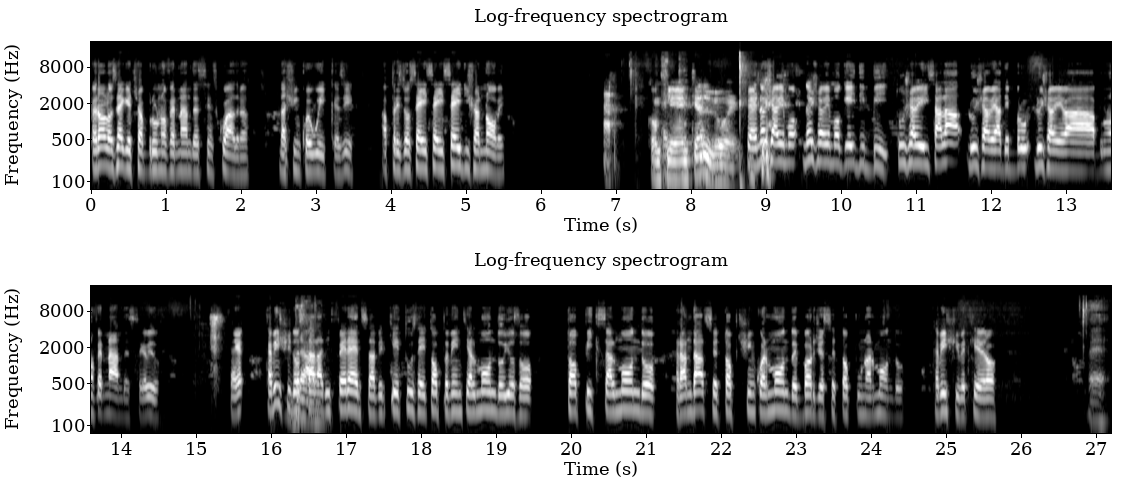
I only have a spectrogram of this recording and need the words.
però lo sai che c'ha Bruno Fernandes in squadra da 5 week, sì. Ha preso 6-6-6-19. Ah, complimenti Ecco. a lui. Cioè, noi c'avevamo KDB, tu c'avevi Salah, lui c'aveva, De Bru- lui c'aveva Bruno Fernandes, capito? Cioè, capisci dove sta la differenza? Perché tu sei top 20 al mondo, io so top X al mondo, Randazzo è top 5 al mondo e Borges è top 1 al mondo. Capisci perché però? Eh,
